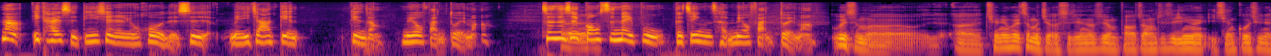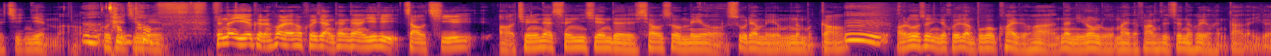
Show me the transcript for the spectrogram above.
那一开始第一线人员或者是每一家店店长没有反对吗？甚至是公司内部的经营层没有反对吗？为什么呃全年会这么久的时间都是用包装？就是因为以前过去的经验嘛，过去经验。真的也有可能后来回想看看，也许早期哦全年在生鲜的销售没有数量没有那么高，嗯，哦如果说你的回转不够快的话，那你用裸卖的方式真的会有很大的一个。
